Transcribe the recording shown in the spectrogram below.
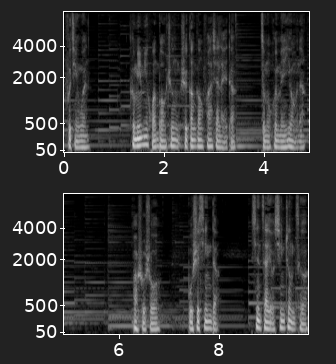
父亲问。可明明环保证是刚刚发下来的，怎么会没有呢？二叔说：“不是新的，现在有新政策、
